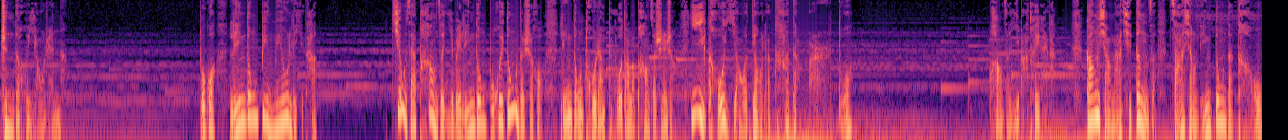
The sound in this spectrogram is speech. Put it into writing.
真的会咬人呢。不过林东并没有理他。就在胖子以为林东不会动的时候，林东突然扑到了胖子身上，一口咬掉了他的耳朵。胖子一把推开他，刚想拿起凳子砸向林东的头，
